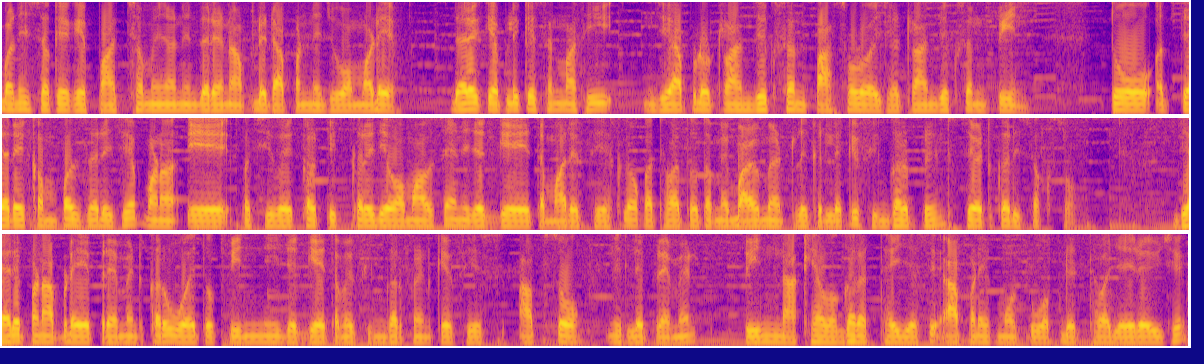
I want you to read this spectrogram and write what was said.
બની શકે કે પાંચ છ મહિનાની અંદર એના અપડેટ આપણને જોવા મળે. દરેક એપ્લિકેશનમાંથી જે આપણો ટ્રાન્ઝેક્શન પાસવર્ડ હોય છે ટ્રાન્ઝેક્શન પિન તો અત્યારે કમ્પલસરી છે, પણ એ પછી વૈકલ્પિક કરી દેવામાં આવશે. એની જગ્યાએ તમારે ફેસલોક અથવા તો તમે બાયોમેટ્રિક એટલે કે ફિંગરપ્રિન્ટ સેટ કરી શકશો. જ્યારે પણ આપણે પેમેન્ટ કરવું હોય તો પિનની જગ્યાએ તમે ફિંગરપ્રિન્ટ કે ફેસ આપશો, એટલે પેમેન્ટ પિન નાખ્યા વગર જ થઈ જશે. આ પણ એક મોટું અપડેટ થવા જઈ રહ્યું છે.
